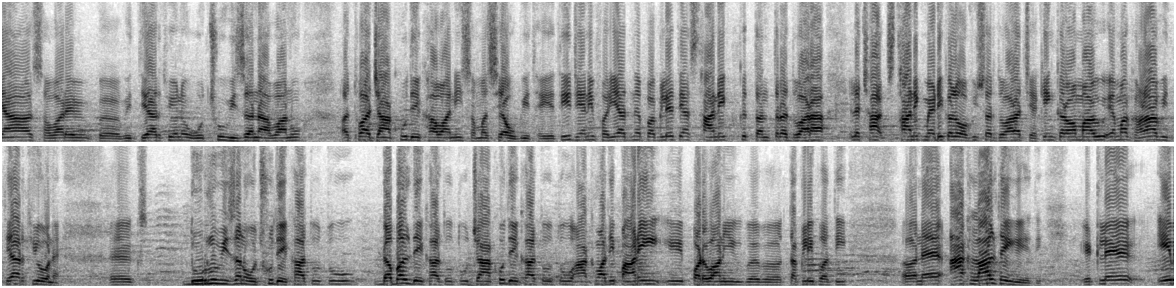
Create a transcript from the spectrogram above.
ત્યાં સવારે વિદ્યાર્થીઓને ઓછું વિઝન આવવાનું અથવા ઝાંખું દેખાવાની સમસ્યા ઊભી થઈ હતી. જેની ફરિયાદને પગલે ત્યાં સ્થાનિક તંત્ર દ્વારા, એટલે સ્થાનિક મેડિકલ ઓફિસર દ્વારા ચેકિંગ કરવામાં આવ્યું. એમાં ઘણા વિદ્યાર્થીઓને દૂરનું વિઝન ઓછું દેખાતું હતું, ડબલ દેખાતું હતું, ઝાંખું દેખાતું હતું, આંખમાંથી પાણી પડવાની તકલીફ હતી. અને આંખ લાલ થઈ ગઈ હતી. એટલે એ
